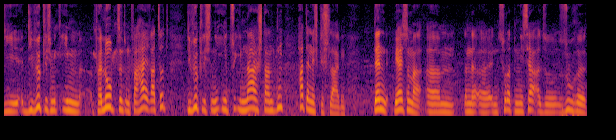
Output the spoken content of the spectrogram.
die, die wirklich mit ihm verlobt sind und verheiratet, die wirklich nie, zu ihm nahe standen, hat er nicht geschlagen. Denn, wie heißt es nochmal, ähm, dann, äh, in Surat Nisa, also Sure,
